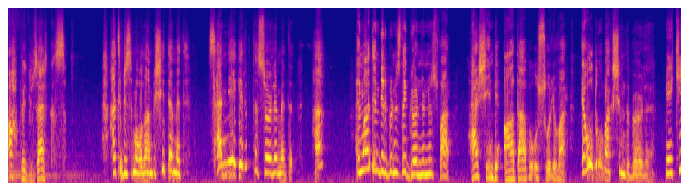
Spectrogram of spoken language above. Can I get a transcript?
Ah be güzel kızım. Hadi bizim oğlan bir şey demedi. Sen niye gelip de söylemedin? Ha? E madem birbirinizde gönlünüz var. Her şeyin bir adabı usulü var. E oldu mu bak şimdi böyle? Belki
